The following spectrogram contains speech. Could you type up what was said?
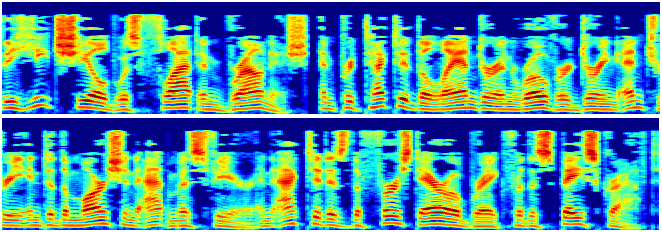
The heat shield was flat and brownish, and protected the lander and rover during entry into the Martian atmosphere and acted as the first aerobrake for the spacecraft.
